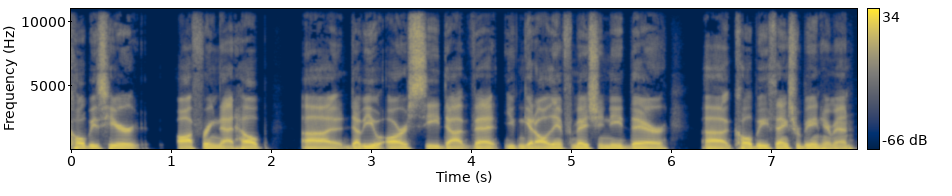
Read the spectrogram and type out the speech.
Colby's here offering that help. Uh, WRC.vet. You can get all the information you need there. Uh, Colby, thanks for being here, man.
